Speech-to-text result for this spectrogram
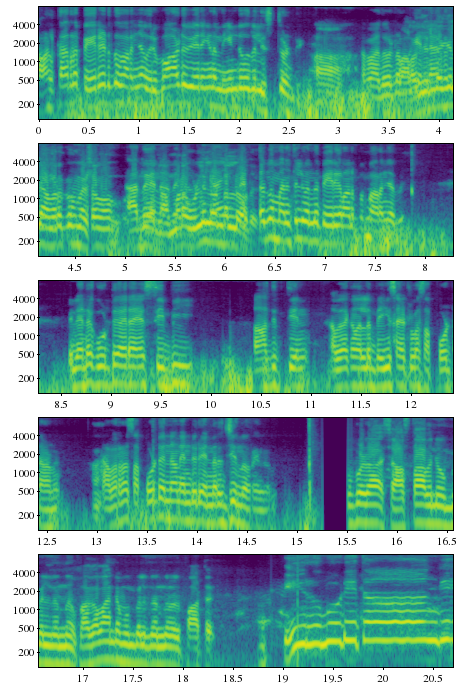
ആൾക്കാരുടെ പേരെടുത്ത് പറഞ്ഞാൽ ഒരുപാട് പേര് ഇങ്ങനെ നീണ്ടു പോകുന്ന ലിസ്റ്റ് ഉണ്ട്. അപ്പൊ അതുകൊണ്ട് അവർക്കും വിഷമം. അത് നമ്മുടെ ഉള്ളിലുണ്ടല്ലോ പെട്ടെന്ന് മനസ്സിൽ വന്ന പേരുകളാണ് ഇപ്പൊ പറഞ്ഞത്. പിന്നെ എന്റെ കൂട്ടുകാരായ സിബി ആദിത്യൻ അവരൊക്കെ നല്ല ബേസ് ആയിട്ടുള്ള സപ്പോർട്ടാണ് അവരുടെ സപ്പോർട്ട് തന്നെയാണ് എന്റെ ഒരു എനർജി എന്ന് പറയുന്നത്. പുഴ ശാസ്താവിന്റെ മുമ്പിൽ നിന്ന് ഭഗവാന്റെ മുമ്പിൽ നിന്ന് ഒരു പാട്ട്. ഇരുമുടി താങ്കി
